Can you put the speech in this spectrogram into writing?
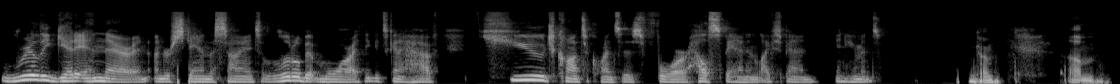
really get in there and understand the science a little bit more, I think it's going to have huge consequences for health span and lifespan in humans. Okay. Um,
